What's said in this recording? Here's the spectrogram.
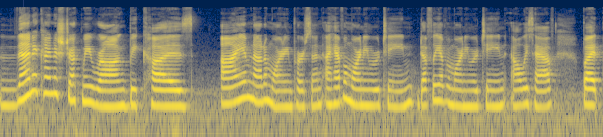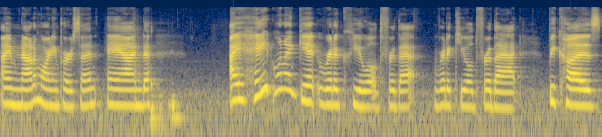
then it kind of struck me wrong because I am not a morning person. I have a morning routine, definitely have a morning routine, always have, but I am not a morning person. And I hate when I get ridiculed for that, ridiculed for that because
